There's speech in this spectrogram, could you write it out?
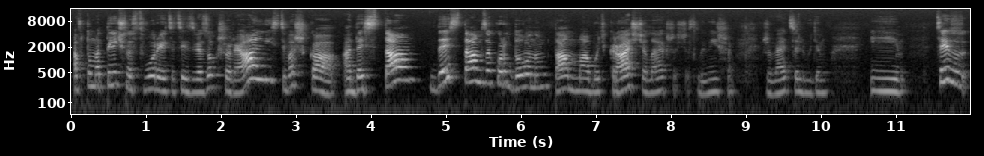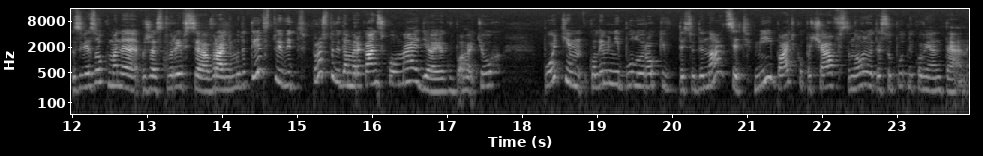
Автоматично створюється цей зв'язок, що реальність важка, а десь там, десь там за кордоном, там, мабуть, краще, легше, щасливіше живеться людям. І цей зв'язок в мене вже створився в ранньому дитинстві від просто від американського медіа, як в багатьох. Потім, коли мені було років десь 11, мій батько почав встановлювати супутникові антени.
